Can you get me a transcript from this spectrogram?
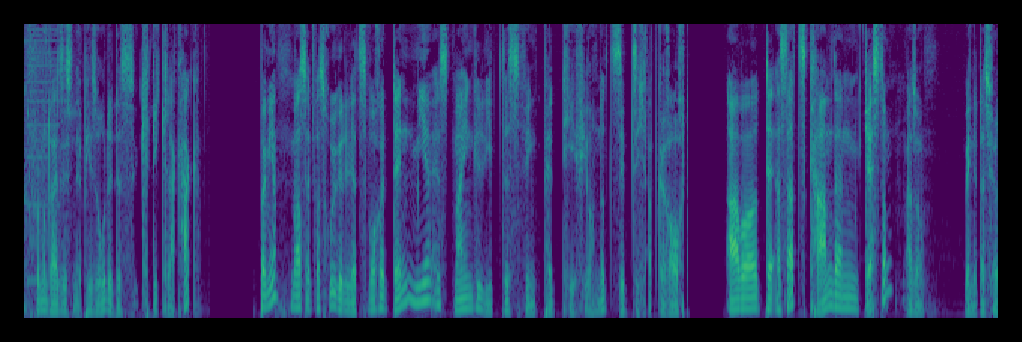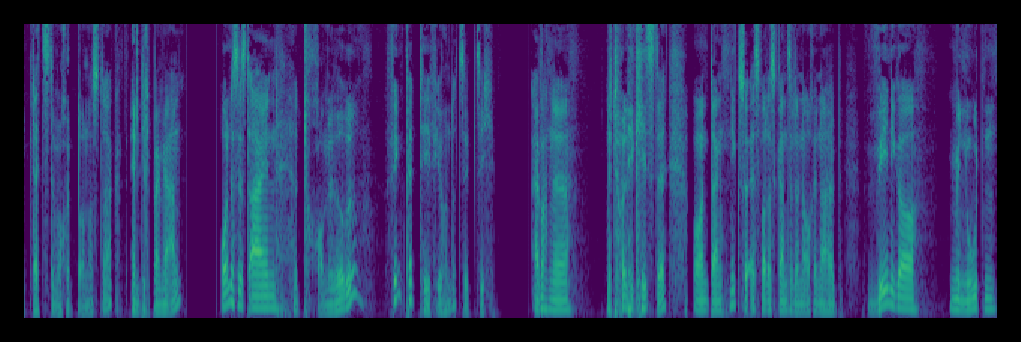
35. Episode des Knicklack-Hack. Bei mir war es etwas ruhiger die letzte Woche, denn mir ist mein geliebtes ThinkPad T470 abgeraucht. Aber der Ersatz kam dann gestern, also wenn ihr das hört, letzte Woche Donnerstag, endlich bei mir an. Und es ist ein Trommelwirbel ThinkPad T470. Einfach eine, eine tolle Kiste. Und dank NixOS war das Ganze dann auch innerhalb weniger Minuten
